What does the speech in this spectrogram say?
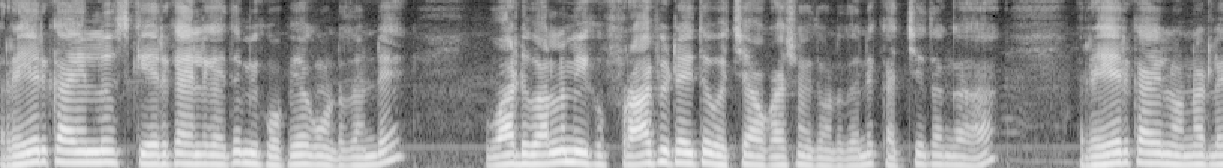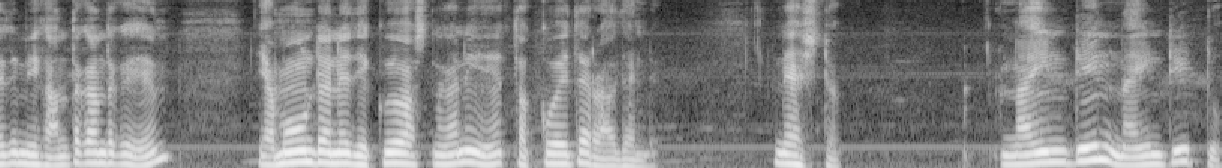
రేర్ కాయిన్లు స్కేర్ కాయిన్లకి అయితే మీకు ఉపయోగం ఉండదండి వాటి వల్ల మీకు ప్రాఫిట్ అయితే వచ్చే అవకాశం అయితే ఉంటుందండి. ఖచ్చితంగా రేర్ కాయిన్లు ఉన్నట్లయితే మీకు అంతకంతకి అమౌంట్ అనేది ఎక్కువ వస్తుంది కానీ తక్కువ అయితే రాదండి. నెక్స్ట్ నైన్టీన్ నైంటీ టూ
